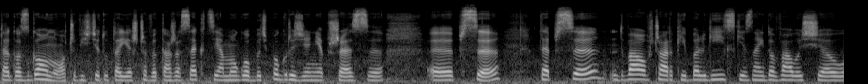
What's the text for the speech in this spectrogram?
tego zgonu, oczywiście tutaj jeszcze wykaże sekcja, mogło być pogryzienie przez e, psy. Te psy, dwa owczarki belgijskie, znajdowały się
